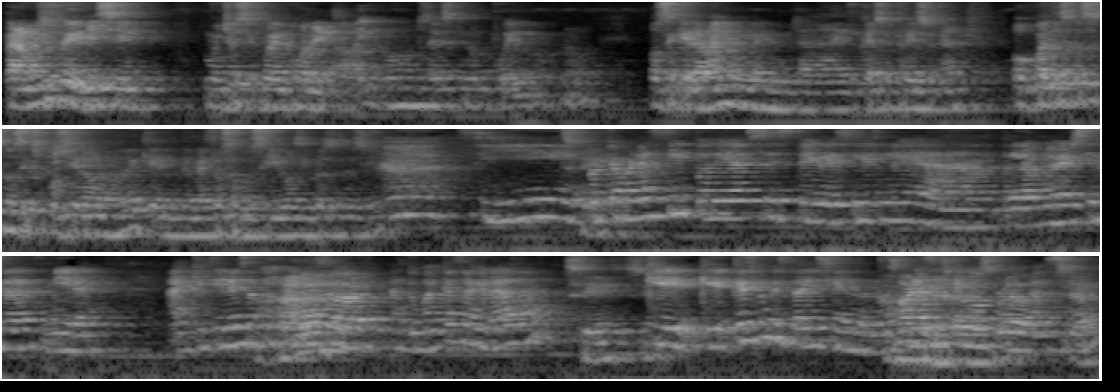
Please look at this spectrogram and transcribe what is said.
Para muchos fue difícil, muchos sí fue como de, ay, no, sabes que no puedo, ¿no? O se quedaban en, en la educación tradicional, o cuántas cosas no se expusieron, ¿no? De, que, de maestros abusivos y cosas. Sí, Sí. porque ahora sí podías este, decirle a mira, aquí tienes a tu Ajá. profesor, a tu vaca sagrada, Sí, sí, sí. ¿qué, qué, es lo que está diciendo, no? Ahora sí tengo ¿no? pruebas. ¿no?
